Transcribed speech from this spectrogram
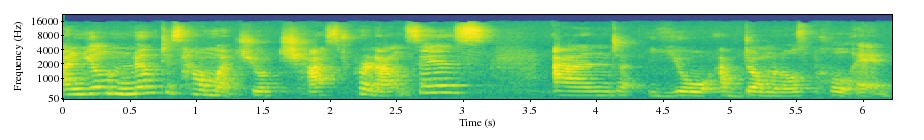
And you'll notice how much your chest pronounces and your abdominals pull in.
